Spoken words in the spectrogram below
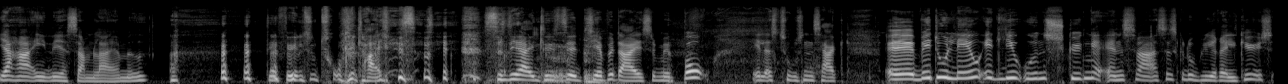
Jeg har en, jeg samlejer med. det føles utroligt dejligt, så det, så det har jeg ikke lyst til at jeopardize med Bo. Ellers tusind tak. Øh, vil du leve et liv uden skyggen af ansvar, så skal du blive religiøs.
